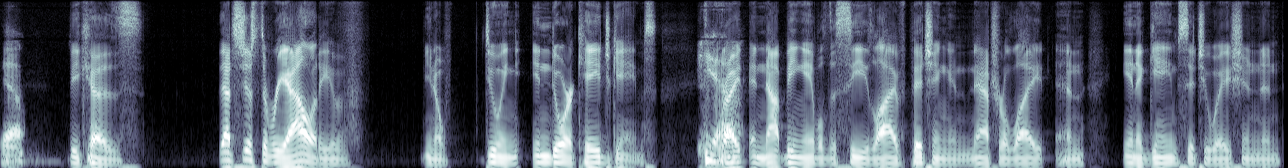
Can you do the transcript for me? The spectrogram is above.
Yeah. Because that's just the reality of, you know, doing indoor cage games. Yeah. Right. And not being able to see live pitching in natural light and in a game situation. And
